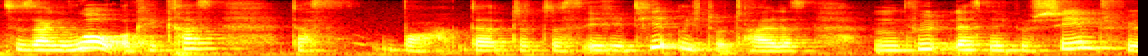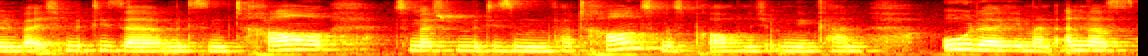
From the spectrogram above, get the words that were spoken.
zu sagen, wow, okay, krass, das, boah, das, das irritiert mich total, das lässt mich beschämt fühlen, weil ich mit, dieser, mit diesem Trau, zum Beispiel mit diesem Vertrauensmissbrauch nicht umgehen kann. Oder jemand anders,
